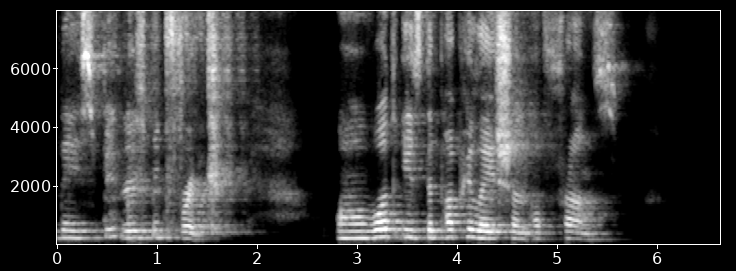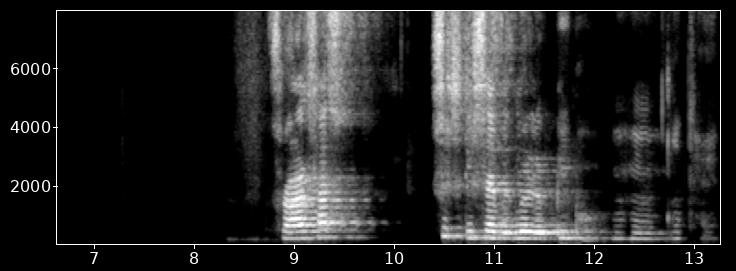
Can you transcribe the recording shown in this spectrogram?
They speak. They speak French. Uh, what is the population of France? France has 67 million people. Mm-hmm. Okay.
